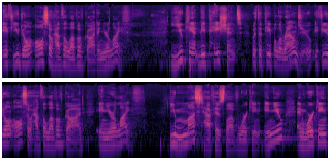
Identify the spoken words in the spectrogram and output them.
if you don't also have the love of God in your life. You can't be patient with the people around you if you don't also have the love of God in your life. You must have His love working in you and working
